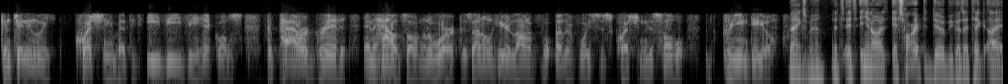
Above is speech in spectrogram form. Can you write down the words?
continually questioning about these EV vehicles, the power grid, and how it's all going to work. Because I don't hear a lot of vo- other voices questioning this whole green deal. Thanks, man. It's it's you know it's hard to do because I take I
